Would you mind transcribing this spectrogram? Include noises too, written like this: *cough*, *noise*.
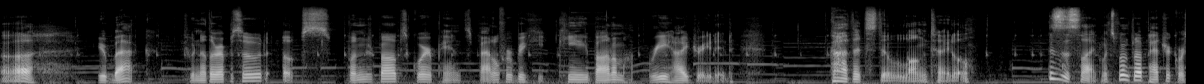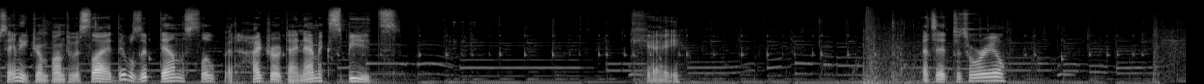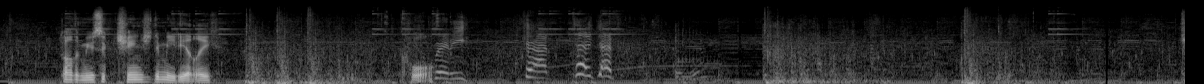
Uh, you're back to another episode of SpongeBob SquarePants Battle for Bikini Bottom Rehydrated. God, that's still a long title. This is a slide. When SpongeBob, Patrick, or Sandy jump onto a slide, they will zip down the slope at hydrodynamic speeds. Okay. That's it, tutorial? Oh, the music changed immediately. Cool. Pretty.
